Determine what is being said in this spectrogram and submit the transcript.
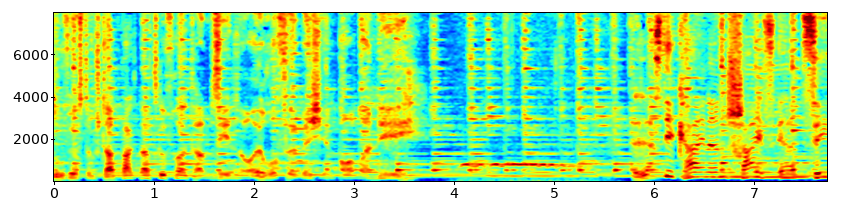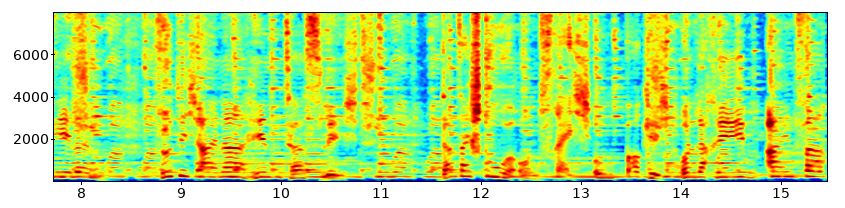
Du wirst im Stadtpark nachts gefragt, haben Sie einen Euro für mich im Portemonnaie? Lass dir keinen Scheiß erzählen, führt dich einer hinters Licht. Dann sei stur und frech und bockig und lach ihm einfach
